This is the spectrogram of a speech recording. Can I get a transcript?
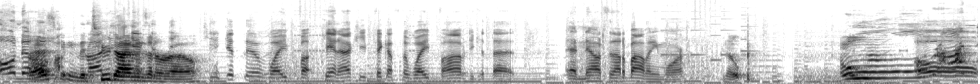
Oh no! Raz getting the Rodney two diamonds in a row. Can't get the white. Bo- can't actually pick up the white bomb to get that. And now it's not a bomb anymore. Nope. Oh, Rodney.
